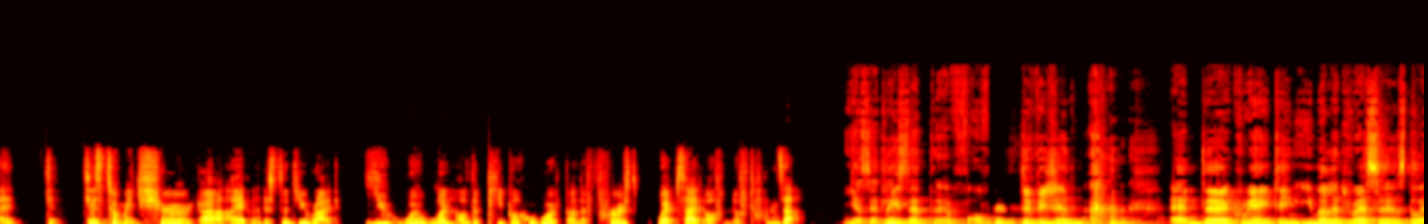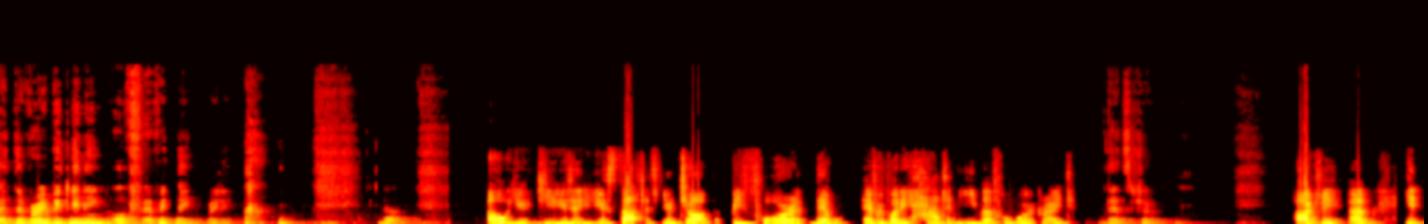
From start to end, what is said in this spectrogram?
uh, just to make sure uh, I understood you right, you were one of the people who worked on the first website of Lufthansa. Yes, at least at, of this division and uh, creating email addresses. So at the very beginning of everything, really. no. Oh, you, you you started your job before there everybody had an email for work, right? That's true. Okay, um, it,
